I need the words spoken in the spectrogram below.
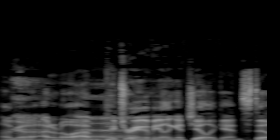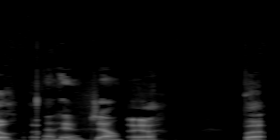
I'm gonna. I don't know. I'm picturing him yelling at Jill again. Still, At who? Jill. yeah. But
